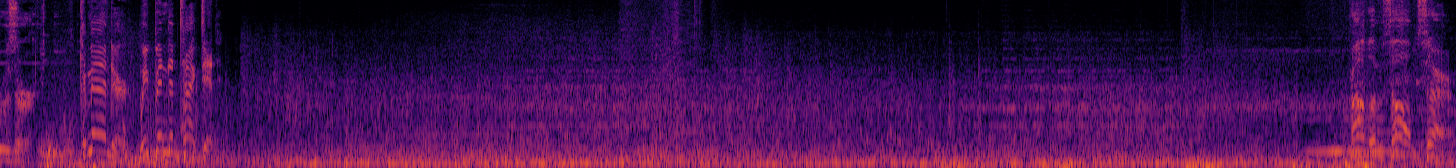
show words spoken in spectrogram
Cruiser. Commander, we've been detected. Problem solved, sir.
